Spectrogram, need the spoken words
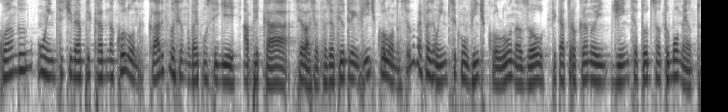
quando um índice estiver aplicado na coluna. Claro que você não vai conseguir aplicar, sei lá, você vai fazer o filtro em 20 colunas. Você não vai fazer um índice com 20 colunas ou ficar trocando de índice a todo santo momento.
